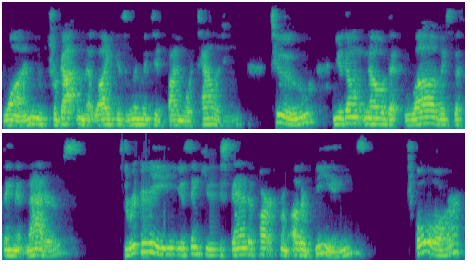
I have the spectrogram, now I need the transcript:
One, you've forgotten that life is limited by mortality. Two, you don't know that love is the thing that matters. Three, you think you stand apart from other beings. Four,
